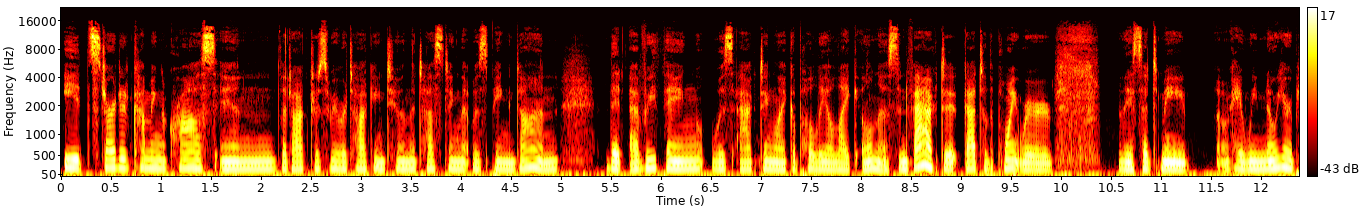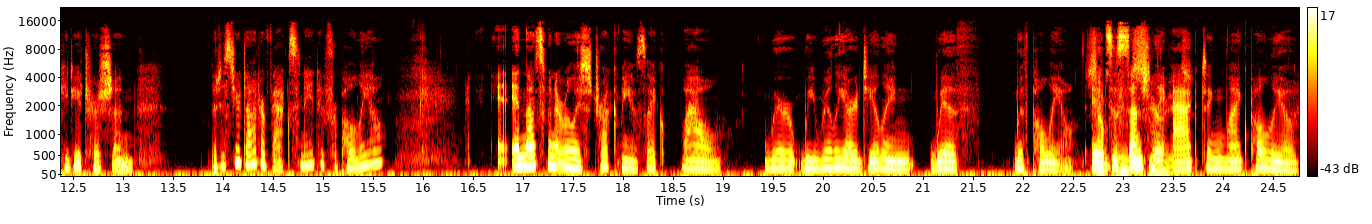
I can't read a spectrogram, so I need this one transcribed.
it started coming across in the doctors we were talking to and the testing that was being done that everything was acting like a polio like illness. In fact, it got to the point where they said to me, Okay, we know you're a pediatrician, but is your daughter vaccinated for polio? And that's when it really struck me. It's like, wow, we're we really are dealing with with polio. Something it's essentially serious. acting like polio,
